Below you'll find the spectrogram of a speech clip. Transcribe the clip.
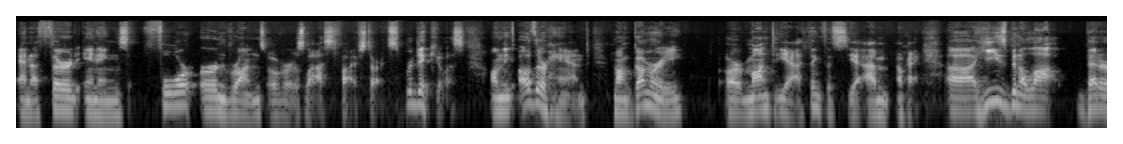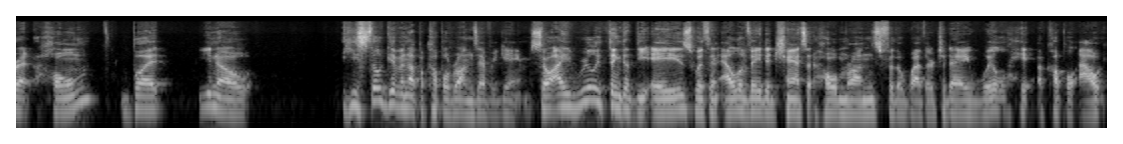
and a third innings, four earned runs over his last five starts. Ridiculous. On the other hand, Montgomery or Monty, yeah, I think that's yeah, I'm okay. Uh, he's been a lot better at home, but you know, he's still given up a couple runs every game. So I really think that the A's, with an elevated chance at home runs for the weather today, will hit a couple out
